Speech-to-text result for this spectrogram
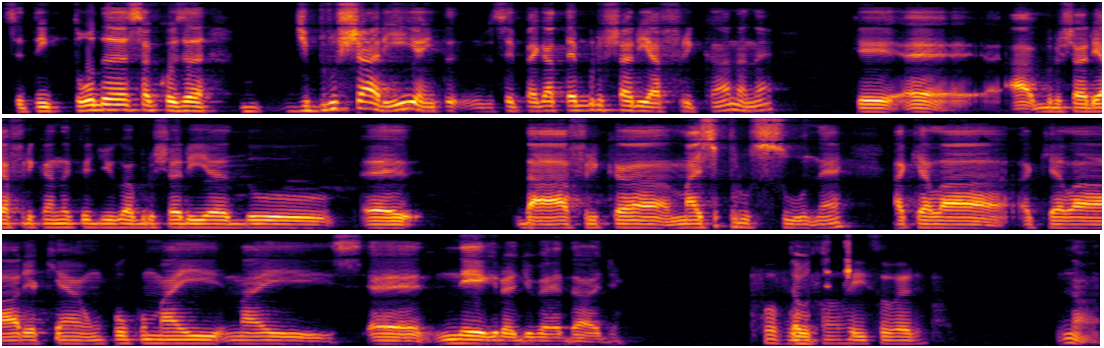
Você tem toda essa coisa de bruxaria. Você pega até bruxaria africana, né? Que é, a bruxaria africana que eu digo a bruxaria do é, da África mais para o sul, né? Aquela, aquela área que é um pouco mais, mais é, negra de verdade. Por favor, então, fala isso, velho. Não.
